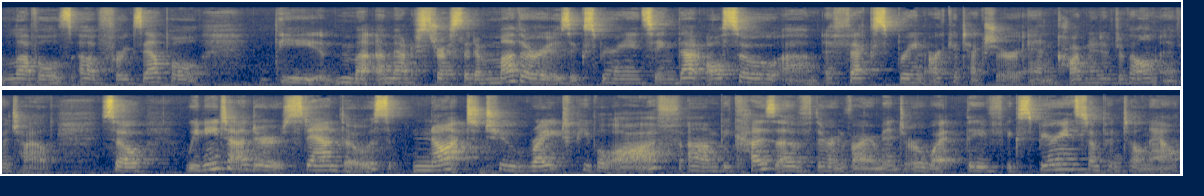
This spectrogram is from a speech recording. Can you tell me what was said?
levels of, for example, the amount of stress that a mother is experiencing, that also um, affects brain architecture and cognitive development of a child. So we need to understand those, not to write people off um, because of their environment or what they've experienced up until now,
